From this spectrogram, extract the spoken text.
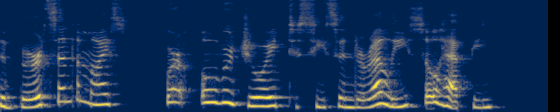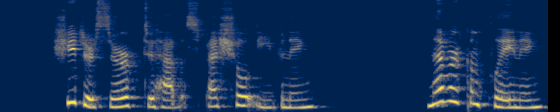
The birds and the mice were overjoyed to see Cinderella so happy. She deserved to have a special evening never complaining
